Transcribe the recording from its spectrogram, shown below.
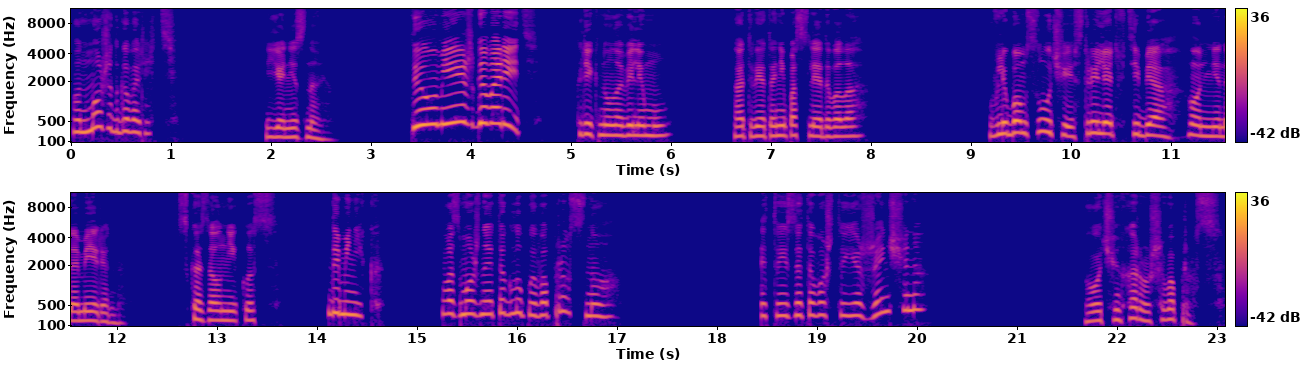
Он может говорить? Я не знаю. «Ты умеешь говорить?» — крикнула Велиму. Ответа не последовало. «В любом случае, стрелять в тебя он не намерен», — сказал Никлас. «Доминик, возможно, это глупый вопрос, но...» «Это из-за того, что я женщина?» Очень хороший вопрос.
